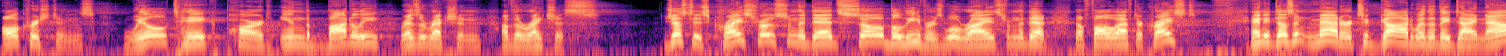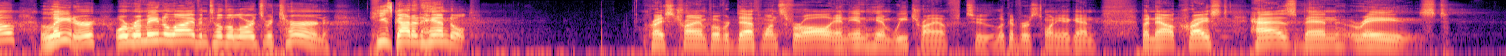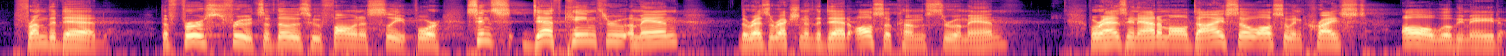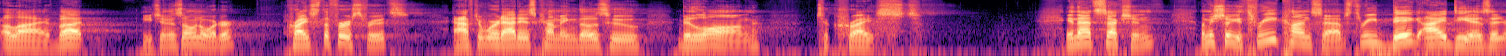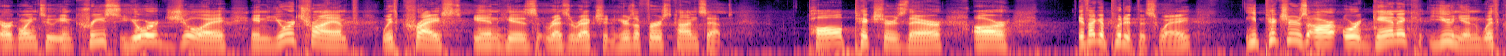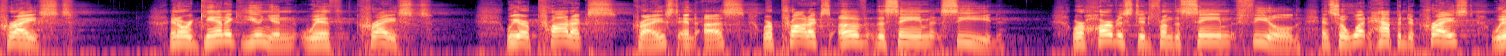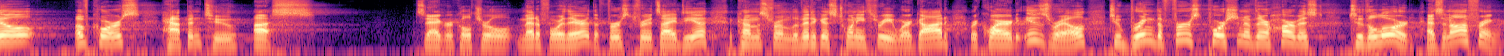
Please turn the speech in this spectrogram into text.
All Christians will take part in the bodily resurrection of the righteous. Just as Christ rose from the dead, so believers will rise from the dead. They'll follow after Christ, and it doesn't matter to God whether they die now, later, or remain alive until the Lord's return. He's got it handled. Christ triumphed over death once for all, and in him we triumph too. Look at verse 20 again. But now Christ has been raised from the dead, the first fruits of those who've fallen asleep. For since death came through a man, the resurrection of the dead also comes through a man. For as in Adam all die, so also in Christ all will be made alive. But each in his own order Christ the firstfruits, afterward at his coming, those who belong to Christ. In that section, let me show you three concepts, three big ideas that are going to increase your joy in your triumph with Christ in his resurrection. Here's a first concept. Paul pictures there are, if I could put it this way, he pictures our organic union with Christ. An organic union with Christ. We are products, Christ and us, we're products of the same seed were harvested from the same field. And so, what happened to Christ will, of course, happen to us. It's an agricultural metaphor there. The first fruits idea it comes from Leviticus 23, where God required Israel to bring the first portion of their harvest to the Lord as an offering,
